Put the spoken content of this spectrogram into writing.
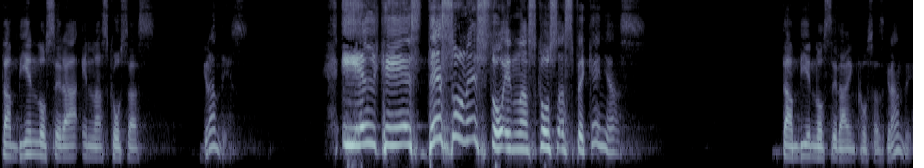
también lo será en las cosas grandes. Y el que es deshonesto en las cosas pequeñas, también lo será en cosas grandes.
